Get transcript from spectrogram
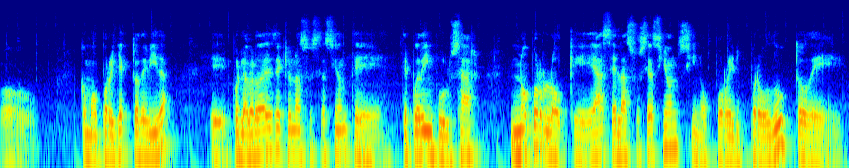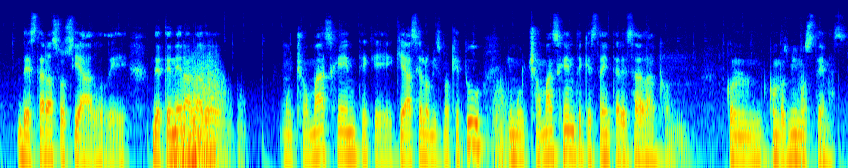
o como proyecto de vida, eh, pues la verdad es de que una asociación te, te puede impulsar, no por lo que hace la asociación, sino por el producto de, de estar asociado, de, de, tener al lado mucho más gente que, que, hace lo mismo que tú y mucho más gente que está interesada con, con, con los mismos temas.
